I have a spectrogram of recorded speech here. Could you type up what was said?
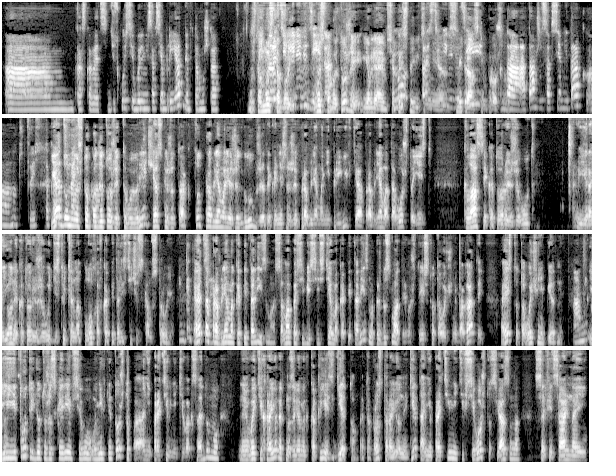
как сказать, дискуссии были не совсем приятные, потому что Потому что мы с тобой, людей, мы да? с тобой тоже являемся ну, представителями с мигрантским прошлым. Да, а там же совсем не так. А, ну, то есть, я думаю, что была. подытожить твою речь, я скажу так. Тут проблема лежит глубже. Это, конечно же, проблема не прививки, а проблема того, что есть классы, которые живут и районы, которые живут действительно плохо в капиталистическом строе. Интеграция. Это проблема капитализма. Сама по себе система капитализма предусматривает, что есть кто-то очень богатый, а есть кто-то очень бедный. А и тут идет уже, скорее всего, у них не то, что они противники вакцины. Я думаю, в этих районах, назовем их как есть, гетто. Это просто районы гетто, они противники всего, что связано с официальной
